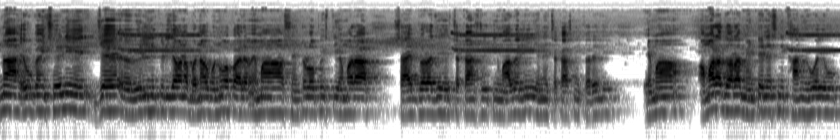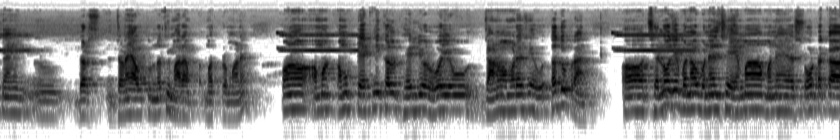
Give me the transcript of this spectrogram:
ના એવું કંઈ છે નહીં. જે વ્હીલ નીકળી જવાના બનાવ બનવા પામેલા એમાં સેન્ટ્રલ ઓફિસથી અમારા સાહેબ દ્વારા જે ચકાસણી ટીમ આવેલી એને ચકાસણી કરેલી. એમાં અમારા દ્વારા મેન્ટેનન્સની ખામી હોય એવું ક્યાંય દર્શ જણાઈ આવતું નથી મારા મત પ્રમાણે. પણ અમુક અમુક ટેકનિકલ ફેલ્યોર હોય એવું જાણવા મળે છે. તદુપરાંત છેલ્લો જે બનાવ બનેલ છે એમાં મને સો ટકા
